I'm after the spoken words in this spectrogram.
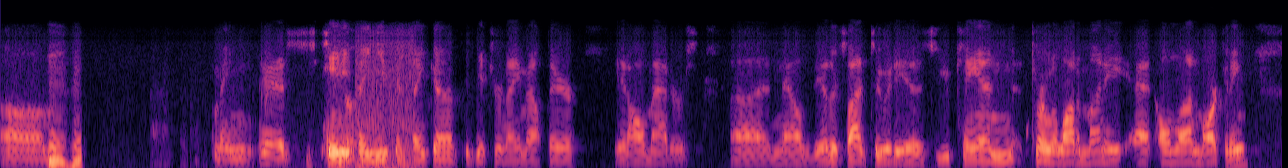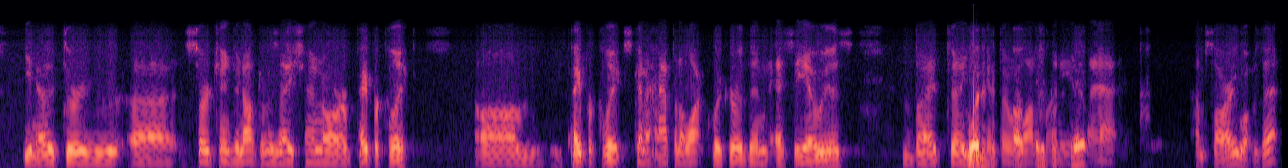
Um, Mhm. I mean, it's anything you can think of to get your name out there. It all matters. Uh, now, the other side to it is you can throw a lot of money at online marketing, you know, through uh, search engine optimization or pay per click. Um, pay per click is going to happen a lot quicker than SEO is, but uh, you What is can throw a lot of money pay-per-click? at that. I'm sorry, what was that?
